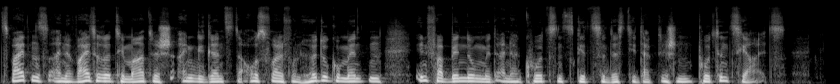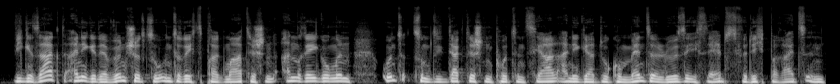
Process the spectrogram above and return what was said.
Zweitens eine weitere thematisch eingegrenzte Auswahl von Hördokumenten in Verbindung mit einer kurzen Skizze des didaktischen Potenzials. Wie gesagt, einige der Wünsche zu unterrichtspragmatischen Anregungen und zum didaktischen Potenzial einiger Dokumente löse ich selbst für dich bereits in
